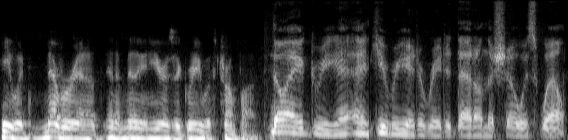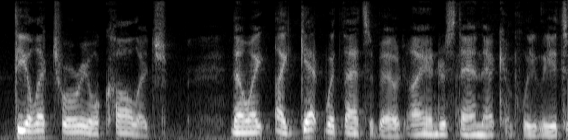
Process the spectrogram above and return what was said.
he would never in a, in a million years agree with Trump on. No, I agree, and he reiterated that on the show as well. The Electoral College Now, I, I get what that's about. I understand that completely. It's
